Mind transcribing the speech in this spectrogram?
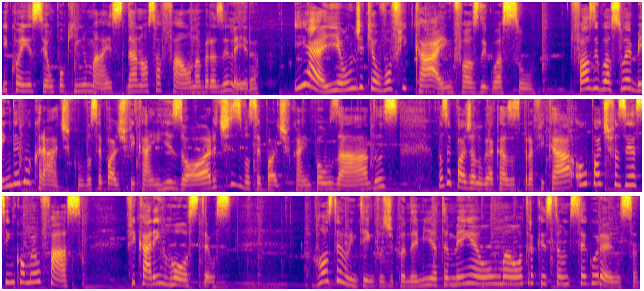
e conhecer um pouquinho mais da nossa fauna brasileira. E aí, onde que eu vou ficar em Foz do Iguaçu? Foz do Iguaçu é bem democrático. Você pode ficar em resorts, você pode ficar em pousadas, você pode alugar casas para ficar ou pode fazer assim como eu faço, ficar em hostels. Hostel em tempos de pandemia também é uma outra questão de segurança.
